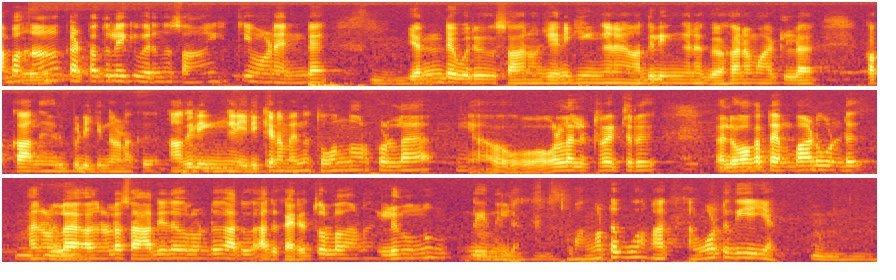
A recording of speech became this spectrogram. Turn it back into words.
അപ്പൊ ആ ഘട്ടത്തിലേക്ക് വരുന്ന സാഹിത്യമാണ് എന്റെ എന്റെ ഒരു സാധനം. എനിക്ക് ഇങ്ങനെ അതിലിങ്ങനെ ഗഹനമായിട്ടുള്ള കക്ക നീറി പിടിക്കുന്ന കണക്ക് അതിലിങ്ങനെ ഇരിക്കണം എന്ന് തോന്നുന്നവർക്കുള്ള ഉള്ള ലിറ്ററേച്ചർ ലോകത്തെമ്പാടും ഉണ്ട്. അതിനുള്ള അതിനുള്ള സാധ്യതകളുണ്ട്. അത് അത് കരുത്തുള്ളതാണ്. ഇല്ലെന്നൊന്നും ഇത് അപ്പൊ അങ്ങോട്ട് പോവാം. അങ്ങോട്ട് ചെയ്യാം. ഉം.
